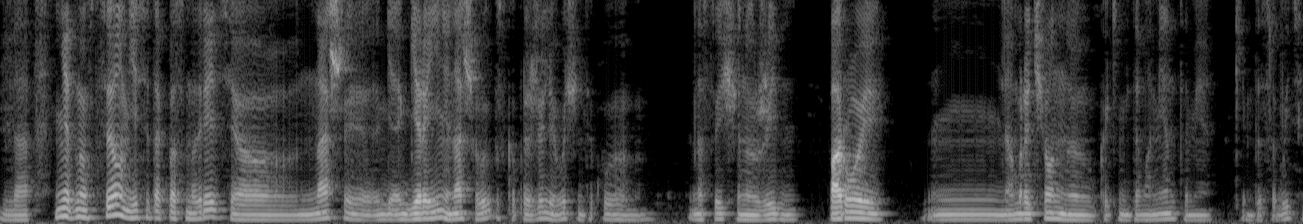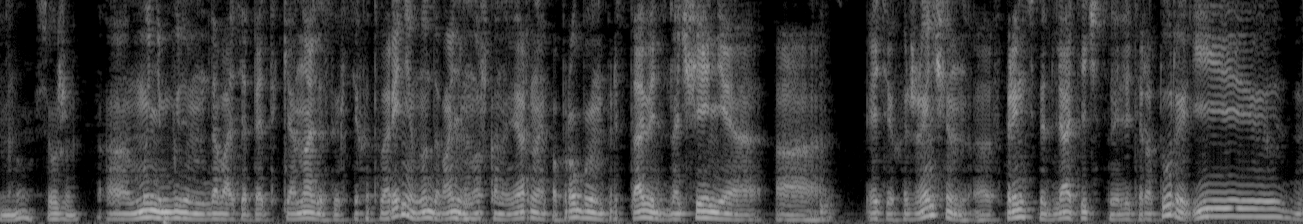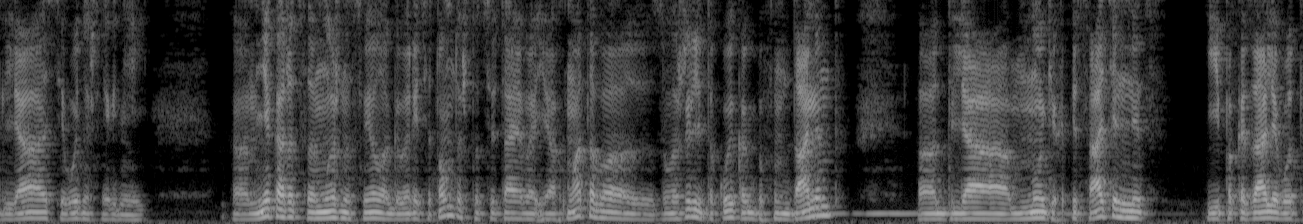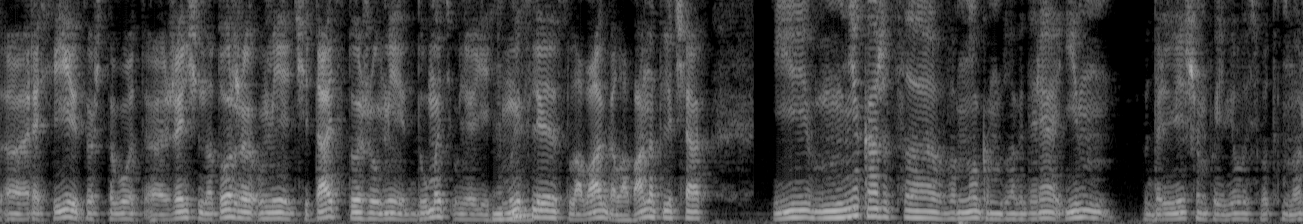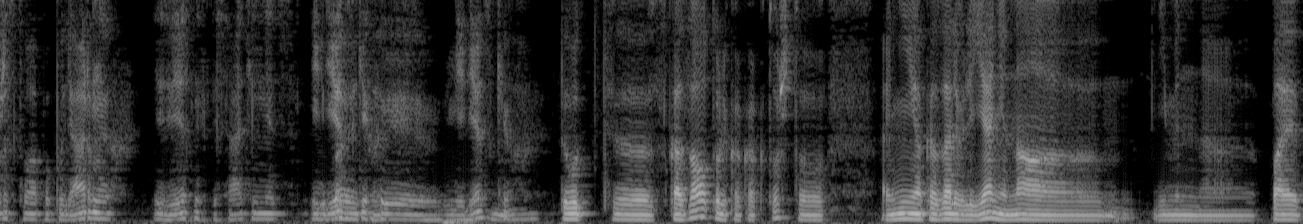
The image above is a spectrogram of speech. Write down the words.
Да. Нет, ну в целом, если так посмотреть, э, наши героини нашего выпуска прожили очень такую насыщенную жизнь. Порой омраченную какими-то моментами, какими-то событиями, но все же. А, мы не будем давать, опять-таки, анализ их стихотворений, но давай немножко, наверное, попробуем представить значение а, этих женщин, э, в принципе, для отечественной литературы и для сегодняшних дней. А, мне кажется, можно смело говорить о том, что Цветаева и Ахматова заложили такой как бы фундамент для многих писательниц, и показали вот э, России то, что вот э, женщина тоже умеет читать, тоже умеет думать, у нее есть mm-hmm. мысли, слова, голова на плечах. И мне кажется, во многом благодаря им в дальнейшем появилось вот множество популярных, известных писательниц, и, и детских, поэтess. и не детских. Mm-hmm. Ты вот э, сказал только как то, что они оказали влияние на именно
